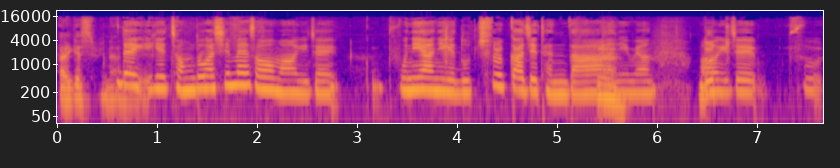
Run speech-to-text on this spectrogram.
알겠습니다. 근데 이게 정도가 심해서 막 이제 본의 아니게 노출까지 된다 네. 아니면 막 노- 이제 부-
